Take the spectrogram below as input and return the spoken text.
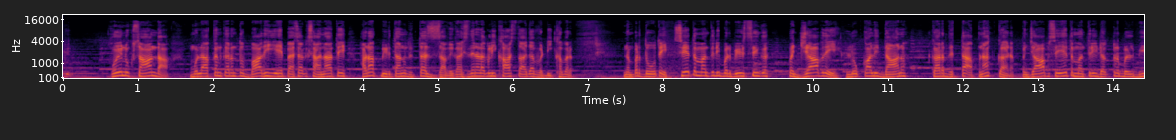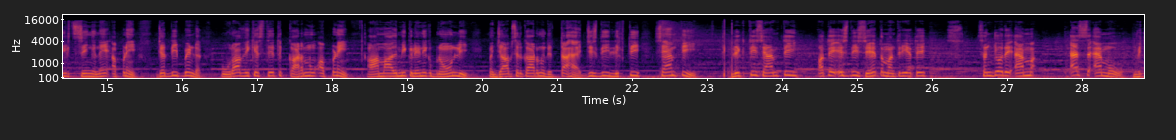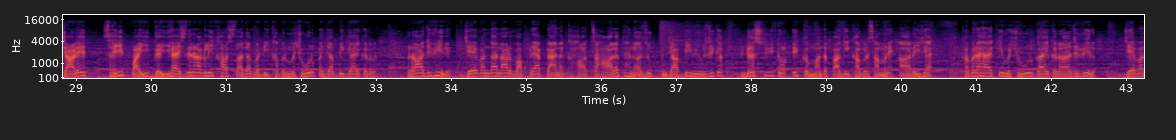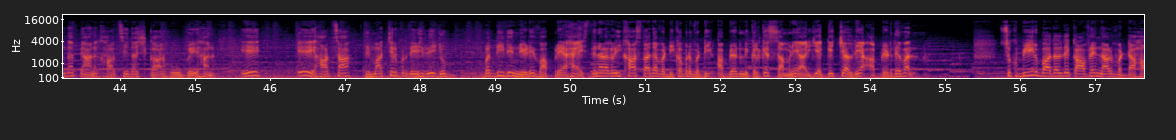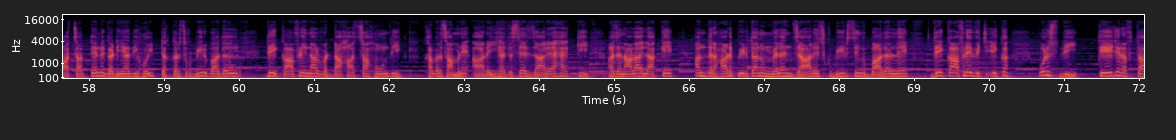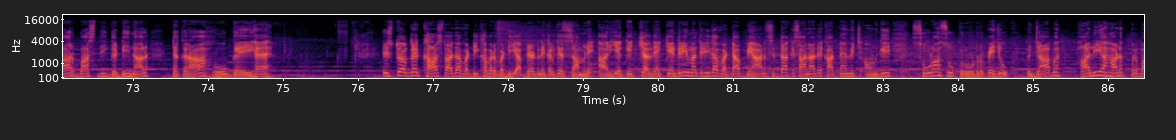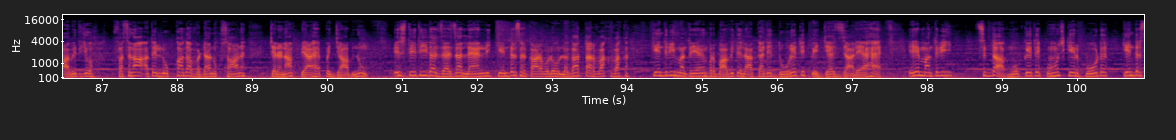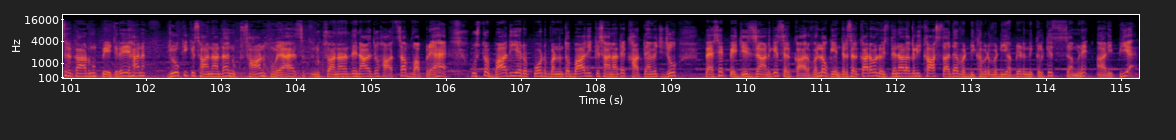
ਹੋਏ ਨੁਕਸਾਨ ਦਾ ਮੁਲਾਂਕਣ ਕਰਨ ਤੋਂ ਬਾਅਦ ਹੀ ਇਹ ਪੈਸਾ ਕਿਸਾਨਾਂ ਤੇ ਹੜ੍ਹਾਂ ਪੀੜਤਾਂ ਨੂੰ ਦਿੱਤਾ ਜਾਵੇਗਾ। ਇਸ ਦੇ ਨਾਲ ਅਗਲੀ ਖਾਸ ਤਾਜ਼ਾ ਵੱਡੀ ਖਬਰ। ਨੰਬਰ 2 ਤੇ ਸਿਹਤ ਮੰਤਰੀ ਬਲਬੀਰ ਸਿੰਘ ਪੰਜਾਬ ਦੇ ਲੋਕਾਂ ਲਈ ਦਾਨ ਕਰ ਦਿੱਤਾ ਆਪਣਾ ਘਰ। ਪੰਜਾਬ ਸਿਹਤ ਮੰਤਰੀ ਡਾਕਟਰ ਬਲਬੀਰ ਸਿੰਘ ਨੇ ਆਪਣੇ ਜੱਦੀ ਪਿੰਡ ਪੂਰਾ ਵਿਖੇ ਸਥਿਤ ਘਰ ਨੂੰ ਆਪਣੇ ਆਮ ਆਦਮੀ ਕਲੀਨਿਕ ਬਣਾਉਣ ਲਈ ਪੰਜਾਬ ਸਰਕਾਰ ਨੂੰ ਦਿੱਤਾ ਹੈ, ਜਿਸ ਦੀ ਲਿਖਤੀ ਸਹਿਮਤੀ ਲਿਖਤੀ ਸਹਿਮਤੀ ਅਤੇ ਇਸ ਦੀ ਸਿਹਤ ਮੰਤਰੀ ਅਤੇ ਸੰਜੋ ਦੇ ਐਮ ਐਸਐਮਓ ਵਿਚਾਲੇ ਸਹੀ ਪਾਈ ਗਈ ਹੈ। ਇਸ ਦੇ ਨਾਲ ਅਗਲੀ ਖਾਸ ਤਾਜ਼ਾ ਵੱਡੀ ਖਬਰ, ਮਸ਼ਹੂਰ ਪੰਜਾਬੀ ਗਾਇਕ ਰਾਜਵੀਰ ਜੈਵੰਦਾ ਨਾਲ ਵਾਪਰਿਆ ਭਿਆਨਕ ਹਾਦਸਾ। ਹਾਲਤ ਨਾਜ਼ੁਕ ਪੰਜਾਬੀ 뮤직 ਇੰਡਸਟਰੀ ਤੋਂ ਇੱਕ ਮੰਦਭਾਗੀ ਖਬਰ ਸਾਹਮਣੇ ਆ ਰਹੀ ਹੈ। ਖਬਰ ਹੈ ਕਿ ਮਸ਼ਹੂਰ ਗਾਇਕ ਰਾਜਵੀਰ ਜੈਵੰਦਾ ਭਿਆਨਕ ਹਾਦਸੇ ਦਾ ਸ਼ਿਕਾਰ ਹੋ ਗਏ ਹਨ। ਇਹ ਇਹ ਹਾਦਸਾ ਹਿਮਾਚਲ ਪ੍ਰਦੇਸ਼ ਦੇ ਜੋ ਬੱਦੀ ਦੇ ਨੇੜੇ ਵਾਪਰਿਆ ਹੈ। ਇਸ ਦੇ ਨਾਲ ਅਗਲੀ ਖਾਸ ਤਾਜ਼ਾ ਵੱਡੀ ਖਬਰ, ਵੱਡੀ ਅਪਡੇਟ ਨਿਕਲ ਕੇ ਸਾਹਮਣੇ ਆ ਰਹੀ ਹੈ। ਅੱਗੇ ਚੱਲਦੇ ਹਾਂ ਅਪਡੇਟ ਦੇ ਵੱਲ। ਸੁਖਬੀਰ ਬਾਦਲ ਦੇ ਕਾਫਲੇ ਨਾਲ ਵੱਡਾ ਹਾਦਸਾ। ਤਿੰਨ ਗੱਡੀਆਂ ਦੀ ਹੋਈ ਟੱਕਰ। ਸੁਖਬੀਰ ਬਾਦਲ ਦੇ ਕਾਫਲੇ ਨਾਲ ਵੱਡਾ ਹਾਦਸਾ ਹੋਣ ਦੀ ਖਬਰ ਸਾਹਮਣੇ ਆ ਰਹੀ ਹੈ। ਦੱਸਿਆ ਜਾ ਰਿਹਾ ਹੈ ਕਿ ਅਜਨਾਲਾ ਇਲਾਕੇ ਅੰਦਰ ਹੜ੍ਹ ਪੀੜਤਾਂ ਨੂੰ ਮਿਲਣ ਜਾ ਰਹੇ ਸੁਖਬੀਰ ਸਿੰਘ ਬਾਦਲ ਨੇ ਦੇ ਕਾਫਲੇ ਵਿੱਚ ਇੱਕ ਪੁਲਿਸ ਦੀ ਤੇਜ਼ ਰਫ਼ਤਾਰ ਬੱਸ ਦੀ ਗੱਡੀ ਨਾਲ ਟਕਰਾਅ ਹੋ ਗਈ ਹੈ। ਇਸ ਤੋਂ ਅੱਗੇ ਖਾਸ ਤਾਜ਼ਾ ਵੱਡੀ ਖਬਰ, ਵੱਡੀ ਅਪਡੇਟ ਨਿਕਲ ਕੇ ਸਾਹਮਣੇ ਆ ਰਹੀ ਹੈ। ਅੱਗੇ ਚੱਲਦੇ ਹਾਂ। ਕੇਂਦਰੀ ਮੰਤਰੀ ਦਾ ਵੱਡਾ ਬਿਆਨ ਸਿੱਧਾ ਕਿਸਾਨਾਂ ਦੇ ਖਾਤਿਆਂ ਵਿੱਚ ਆਉਣਗੇ। 1600 ਕਰੋੜ ਰੁਪਏ ਜੋ ਪੰਜਾਬ ਹਾਲੀਆ ਹੜ੍ਹ ਪ੍ਰਭਾਵਿਤ ਜੋ ਫਸਲਾਂ ਅਤੇ ਲੋਕਾਂ ਦਾ ਵੱਡਾ ਨੁਕਸਾਨ ਚੱਲਣਾ ਪਿਆ ਹੈ ਪੰਜਾਬ ਨੂੰ। ਇਸ ਸਥਿਤੀ ਦਾ ਜਾਇਜ਼ਾ ਲੈਣ ਲਈ ਕੇਂਦਰ ਸਰਕਾਰ ਵੱਲੋਂ ਲਗਾਤਾਰ ਵੱਖ-ਵੱਖ ਕੇਂਦਰੀ ਮੰਤਰੀਆਂ ਨੂੰ ਪ੍ਰਭਾਵਿਤ ਇਲਾਕਿਆਂ ਦੇ ਦੌਰੇ ਤੇ ਭੇਜਿਆ ਜਾ ਰਿਹਾ ਹੈ। ਇਹ ਮੰਤਰੀ ਸਿੱਧਾ ਮੌਕੇ ਤੇ ਪਹੁੰਚ ਕੇ ਰਿਪੋਰਟ ਕੇਂਦਰ ਸਰਕਾਰ ਨੂੰ ਭੇਜ ਰਹੇ ਹਨ, ਜੋ ਕਿ ਕਿਸਾਨਾਂ ਦਾ ਨੁਕਸਾਨ ਹੋਇਆ ਹੈ ਨੁਕਸਾਨਾਂ ਦੇ ਨਾਲ ਜੋ ਹਾਦਸਾ ਵਾਪਰਿਆ ਹੈ, ਉਸ ਤੋਂ ਬਾਅਦ ਹੀ ਇਹ ਰਿਪੋਰਟ ਬਣਨ ਤੋਂ ਬਾਅਦ ਹੀ ਕਿਸਾਨਾਂ ਦੇ ਖਾਤਿਆਂ ਵਿੱਚ ਜੋ ਪੈਸੇ ਭੇਜੇ ਜਾਣਗੇ ਸਰਕਾਰ ਵੱਲੋਂ, ਕੇਂਦਰ ਸਰਕਾਰ ਵੱਲੋਂ। ਇਸ ਦੇ ਨਾਲ ਅਗਲੀ ਖਾਸ ਤਾਜ਼ਾ ਵੱਡੀ ਖਬਰ, ਵੱਡੀ ਅਪਡੇਟ ਨਿਕਲ ਕੇ ਸਾਹਮਣੇ ਆ ਰਹੀ ਪਈ ਹੈ।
